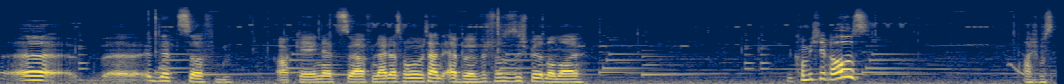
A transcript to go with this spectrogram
Äh, äh, im Netz surfen. Okay, Netz surfen. Leider ist momentan Apple. Wir versuchen es später nochmal. Wie komme ich hier raus? Ah, ich muss,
